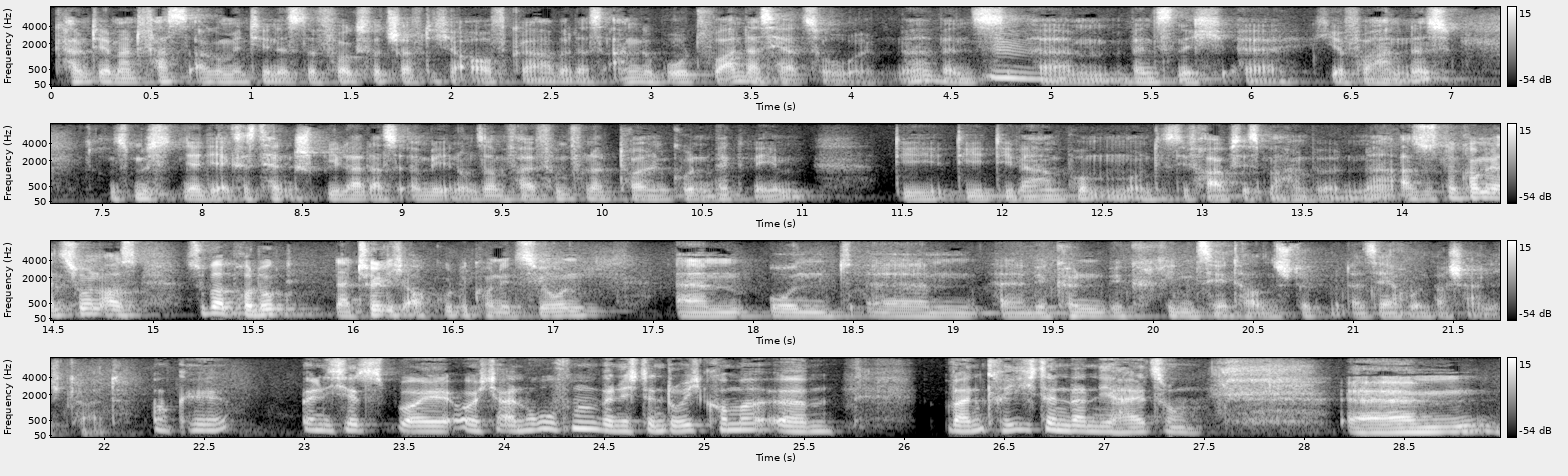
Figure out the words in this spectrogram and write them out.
könnte man fast argumentieren, ist eine volkswirtschaftliche Aufgabe, das Angebot woanders herzuholen, ne? wenn es mhm. ähm, nicht äh, hier vorhanden ist. Sonst müssten ja die existenten Spieler das irgendwie in unserem Fall 500 tollen Kunden wegnehmen, die, die, die Wärmepumpen und das ist die Frage, ob sie es machen würden. Ne? Also es ist eine Kombination aus super Produkt, natürlich auch gute Konditionen ähm, und ähm, äh, wir, können, wir kriegen 10.000 Stück mit einer sehr hohen Wahrscheinlichkeit. Okay. Wenn ich jetzt bei euch anrufen, wenn ich denn durchkomme, ähm, wann kriege ich denn dann die Heizung? Ähm,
